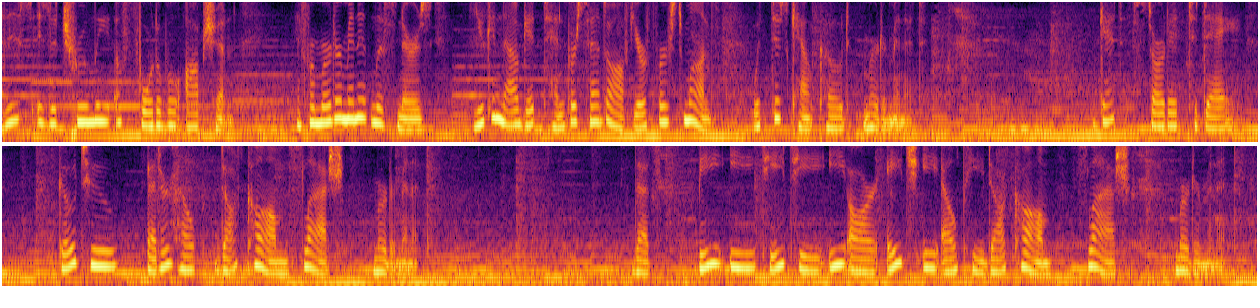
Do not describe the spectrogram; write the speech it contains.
This is a truly affordable option, and for Murder Minute listeners, you can now get 10% off your first month with discount code MurderMinute. Get started today. Go to betterhelp.com slash murderminute. That's B-E-T-T-E-R-H-E-L-P dot com slash murderminute.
